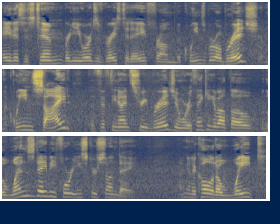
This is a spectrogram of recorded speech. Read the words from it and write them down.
Hey, this is Tim bringing you words of grace today from the Queensboro Bridge on the Queens side, the 59th Street Bridge, and we're thinking about the, the Wednesday before Easter Sunday. I'm going to call it a weight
